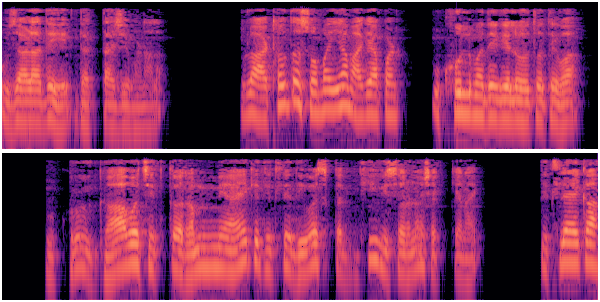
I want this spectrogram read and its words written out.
उजाळा दे दत्ताजी म्हणाला. तुला आठवतं सोमय्या मागे आपण उखुलमध्ये गेलो होतो तेव्हा? उखरुल गावच इतकं रम्य आहे की तिथले दिवस कधी विसरणं शक्य नाही. तिथल्या एका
